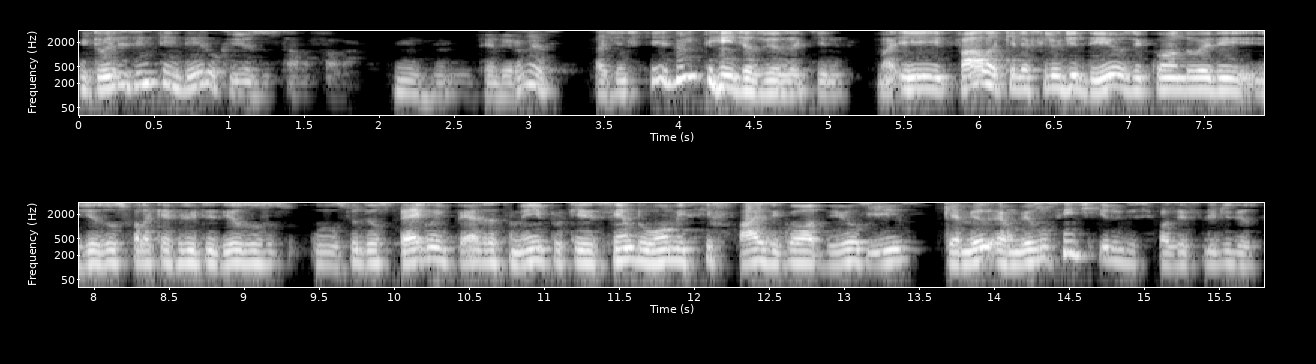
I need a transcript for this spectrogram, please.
Então eles entenderam o que Jesus estava falando. Uhum, entenderam mesmo. A gente que não entende às vezes aqui, né? E fala que ele é filho de Deus, e quando ele, Jesus fala que é filho de Deus, os, os judeus pegam em pedras também, porque sendo homem se faz igual a Deus. Isso. Que é, é o mesmo sentido de se fazer filho de Deus.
